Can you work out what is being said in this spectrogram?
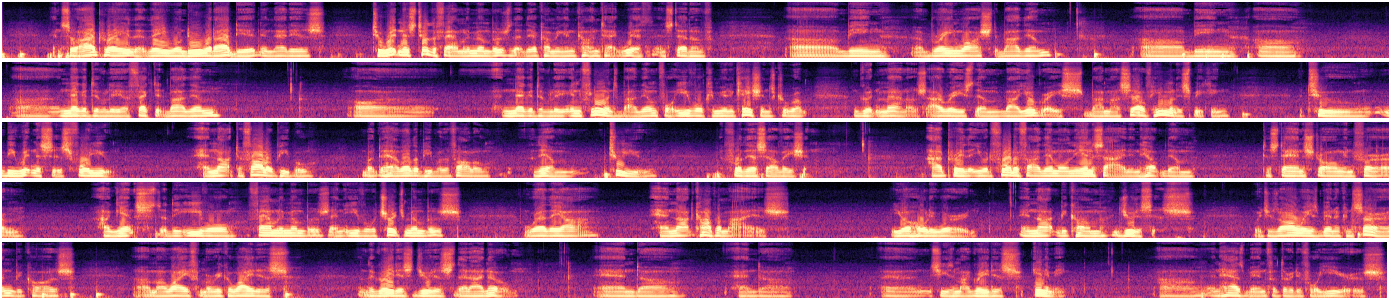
And so I pray that they will do what I did, and that is to witness to the family members that they're coming in contact with instead of uh, being uh, brainwashed by them, uh, being uh, uh, negatively affected by them, or negatively influenced by them, for evil communications corrupt good manners. I raised them by your grace, by myself, humanly speaking, to be witnesses for you and not to follow people, but to have other people to follow them to you for their salvation. I pray that you would fortify them on the inside and help them to stand strong and firm against the evil family members and evil church members where they are and not compromise your holy word and not become Judases, which has always been a concern because uh, my wife, Marika White, is the greatest Judas that I know. And, uh, and, uh, and she's my greatest enemy uh, and has been for 34 years.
